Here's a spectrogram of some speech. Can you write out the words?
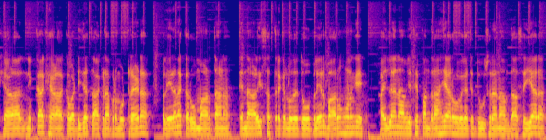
ਖਿਆਲਾ, ਨਿੱਕਾ ਖਿਆਲਾ, ਕਬੱਡੀ ਦਾ ਤਾਕੜਾ ਪ੍ਰਮੋਟਰ ਹੈ ਜਿਹੜਾ ਪਲੇਅਰਾਂ ਦਾ ਕਰੂ ਮਾਨਤਾਨ ਤੇ ਨਾਲ ਹੀ 70 ਕਿਲੋ ਦੇ ਦੋ ਪਲੇਅਰ ਬਾਹਰੋਂ ਹੋਣਗੇ। ਪਹਿਲਾ ਨਾਮ ਜਿੱਥੇ 15000 ਹੋਵੇਗਾ ਤੇ ਦੂਸਰਾ ਨਾਮ 10000 ਆ।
